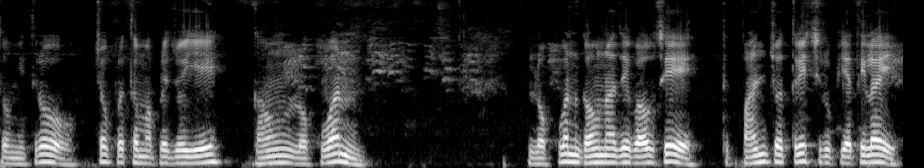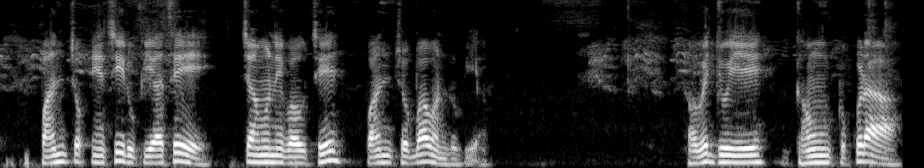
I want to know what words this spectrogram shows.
તો મિત્રો, સૌપ્રથમ આપણે જોઈએ ઘઉં લોકવન. લોકવન ઘઉંના જે ભાવ છે, તે પાંચસો ત્રીસ રૂપિયાથી લઈ પાંચસો એંસી રૂપિયા છે. ચામાને ભાવ છે પાંચસો બાવન રૂપિયા. હવે જોઈએ ઘઉં ટુકડા.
